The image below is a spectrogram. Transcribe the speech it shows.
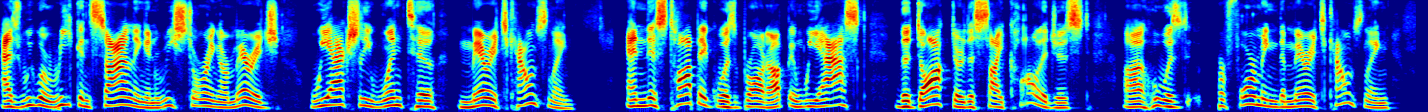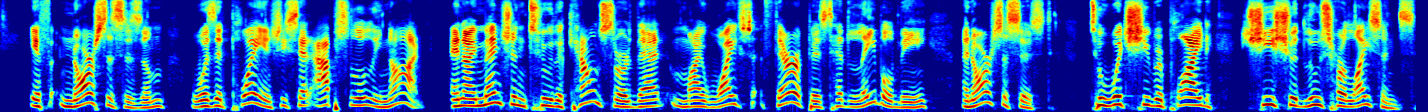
as we were reconciling and restoring our marriage, we actually went to marriage counseling. And this topic was brought up, and we asked the doctor, the psychologist, uh, who was performing the marriage counseling if narcissism was at play. And she said, absolutely not. And I mentioned to the counselor that my wife's therapist had labeled me a narcissist, to which she replied, she should lose her license.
